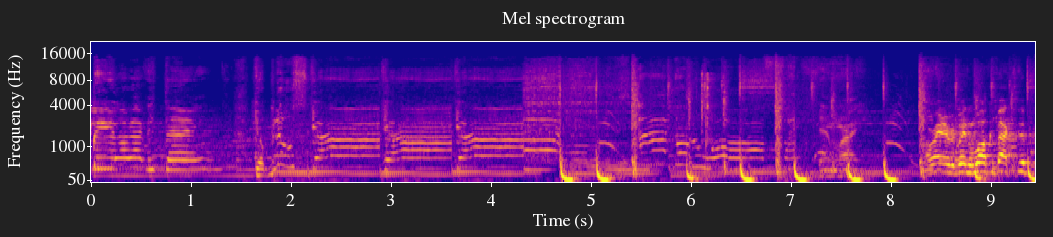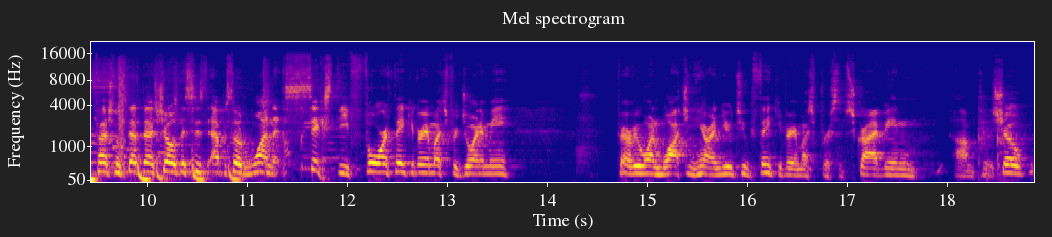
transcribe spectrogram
be your everything, your blue sky. All right, everybody, welcome back to the Professional Stepdad Show. This is episode 164. Thank you very much for joining me. For everyone watching here on YouTube, thank you very much for subscribing um, to the show.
